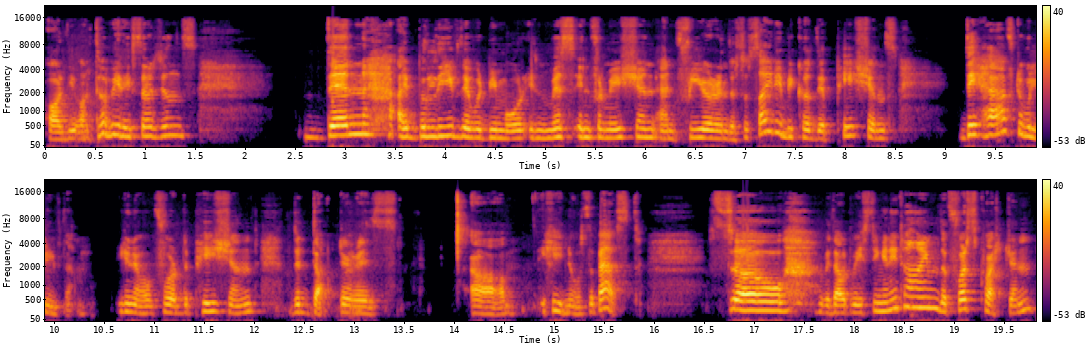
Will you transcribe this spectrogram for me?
or the orthopedic surgeons, then I believe there would be more in misinformation and fear in the society because their patients, they have to believe them. You know, for the patient, the doctor is uh, he knows the best. So, without wasting any time, the first question,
